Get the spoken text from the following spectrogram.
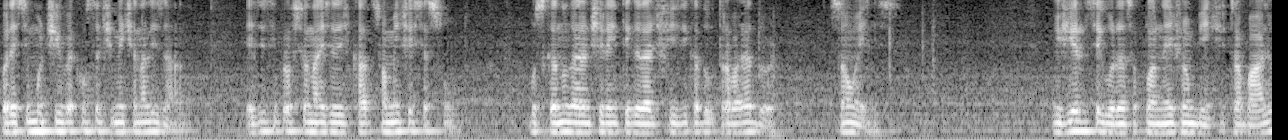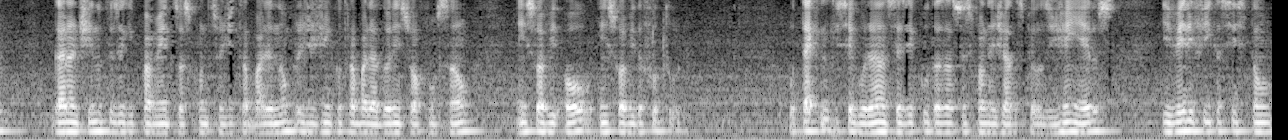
Por esse motivo, é constantemente analisado. Existem profissionais dedicados somente a esse assunto, buscando garantir a integridade física do trabalhador. São eles: o engenheiro de segurança planeja o ambiente de trabalho, garantindo que os equipamentos e as condições de trabalho não prejudiquem o trabalhador em sua função em sua ou em sua vida futura. O técnico de segurança executa as ações planejadas pelos engenheiros e verifica se estão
